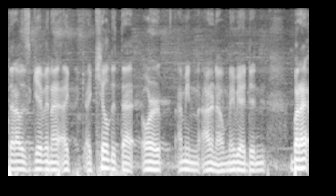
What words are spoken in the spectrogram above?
that I was given, I, I I killed it. That, or I mean, I don't know, maybe I didn't. But I,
